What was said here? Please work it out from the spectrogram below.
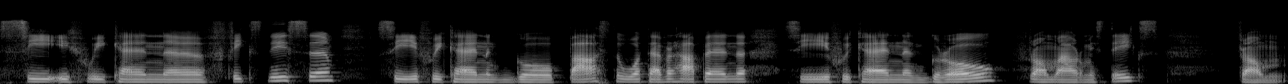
see if we can uh, fix this, see if we can go past whatever happened, see if we can grow from our mistakes, from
